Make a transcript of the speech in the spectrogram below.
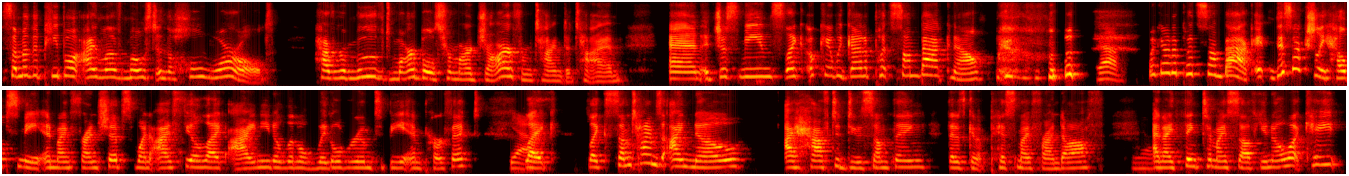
some of the people I love most in the whole world have removed marbles from our jar from time to time. And it just means like, okay, we got to put some back now. yeah. We got to put some back. It, this actually helps me in my friendships when I feel like I need a little wiggle room to be imperfect. Yes. Like, like sometimes I know I have to do something that is going to piss my friend off. Yeah. And I think to myself, you know what, Kate?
